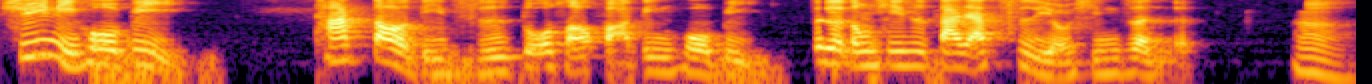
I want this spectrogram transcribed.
虚拟货币它到底值多少法定货币？这个东西是大家自由新政的，嗯，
